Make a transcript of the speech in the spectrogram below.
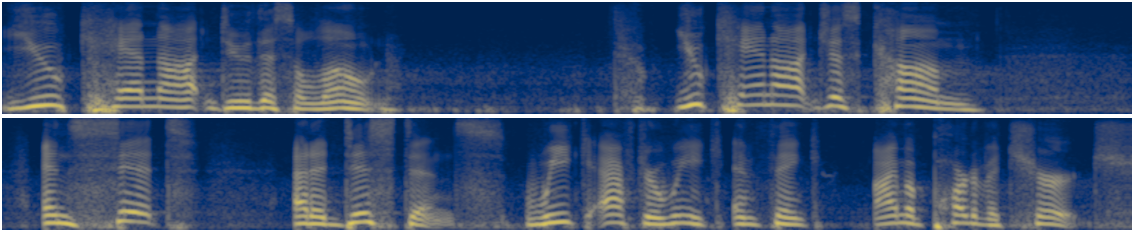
You cannot do this alone. You cannot just come and sit at a distance week after week and think, I'm a part of a church.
